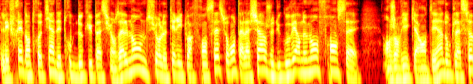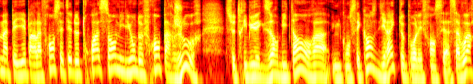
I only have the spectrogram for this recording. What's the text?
les frais d'entretien des troupes d'occupation allemandes sur le territoire français seront à la charge du gouvernement français. En janvier 41, donc la somme à payer par la France était de 300 millions de francs par jour. Ce tribut exorbitant aura une conséquence directe pour les Français, à savoir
